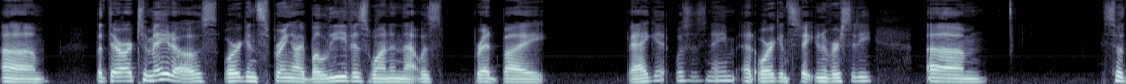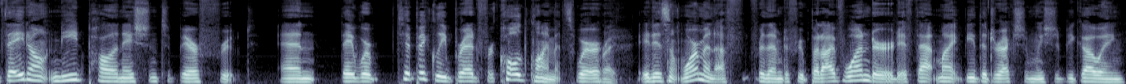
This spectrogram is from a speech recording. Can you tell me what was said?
Um, but there are tomatoes. Oregon Spring, I believe, is one, and that was bred by Baggett, was his name, at Oregon State University. Um, so they don't need pollination to bear fruit. And they were typically bred for cold climates where Right. it isn't warm enough for them to fruit. But I've wondered if that might be the direction we should be going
